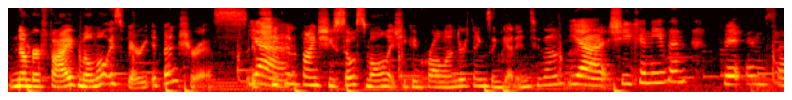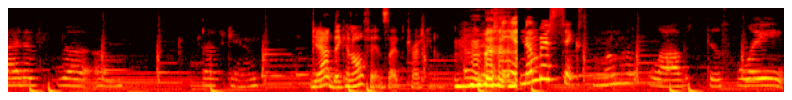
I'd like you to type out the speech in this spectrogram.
Number five, Momo is very adventurous. Yeah. If she can find, she's so small that she can crawl under things and get into them. Yeah, she can even fit inside of the um, trash can. Yeah, they can all fit inside the trash can. Number six, Mama loves to sleep.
